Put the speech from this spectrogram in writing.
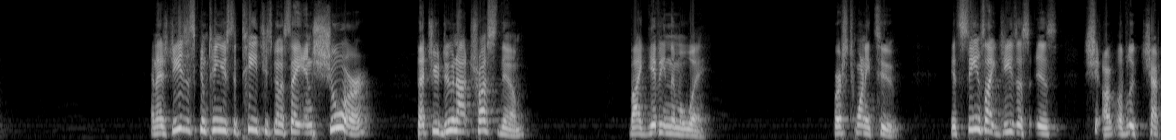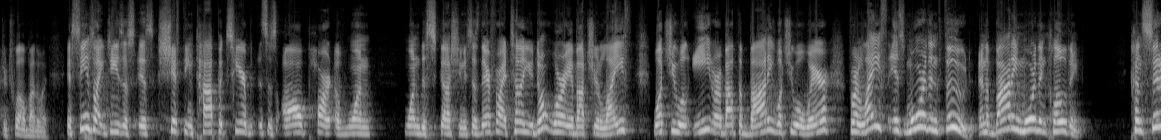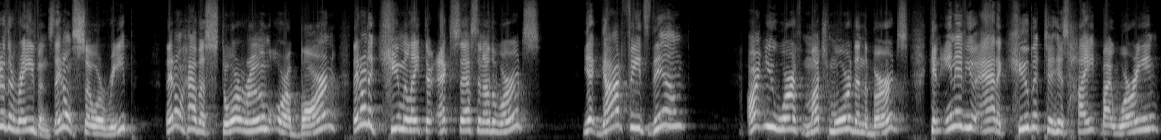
And as Jesus continues to teach, he's going to say, ensure that you do not trust them by giving them away. Verse 22. It seems like Jesus is, uh, of Luke chapter 12, by the way, it seems like Jesus is shifting topics here, but this is all part of one, one discussion. He says, Therefore, I tell you, don't worry about your life, what you will eat, or about the body, what you will wear, for life is more than food, and the body more than clothing. Consider the ravens. They don't sow or reap they don't have a storeroom or a barn. They don't accumulate their excess, in other words. Yet God feeds them. Aren't you worth much more than the birds? Can any of you add a cubit to his height by worrying?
